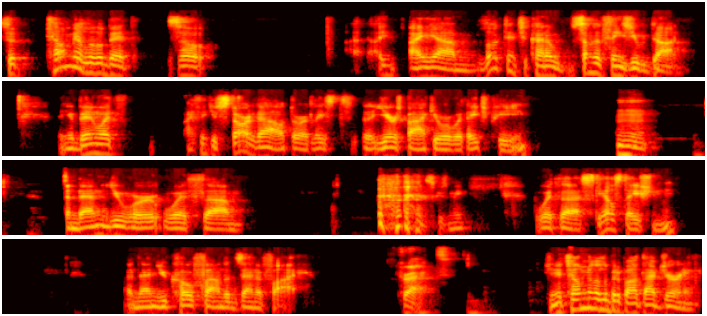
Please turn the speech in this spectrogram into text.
So, tell me a little bit. So, I, I um, looked into kind of some of the things you've done. And you've been with, I think you started out, or at least uh, years back, you were with HP. Mm-hmm. And then you were with, um, excuse me, with uh, Scale Station. And then you co founded Zennify. Correct. Can you tell me a little bit about that journey?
